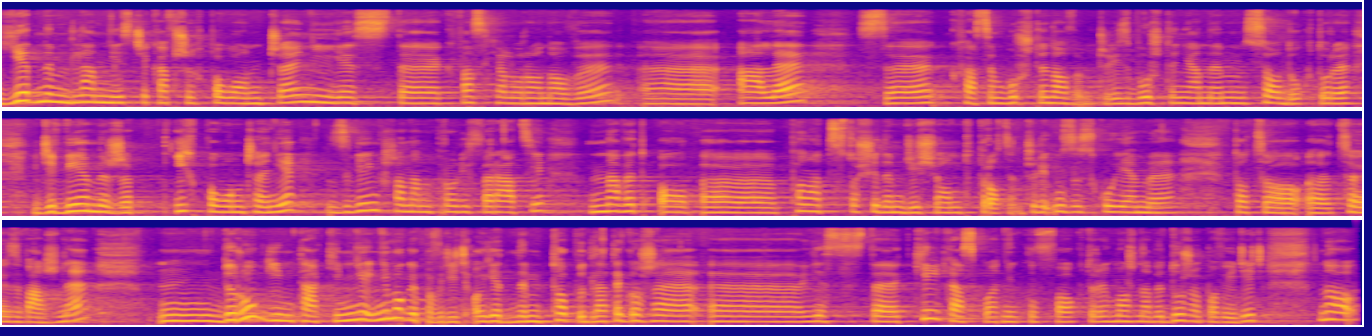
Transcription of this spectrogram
Jednym dla mnie z ciekawszych połączeń jest e, kwas hialuronowy, e, ale z kwasem bursztynowym, czyli z bursztynianym sodu, który, gdzie wiemy, że ich połączenie zwiększa nam proliferację nawet o e, ponad 170%, czyli uzyskujemy to, co, co jest ważne. Mm, Drugim takim, nie, nie mogę powiedzieć o jednym top, dlatego że jest kilka składników, o których można by dużo powiedzieć. No,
